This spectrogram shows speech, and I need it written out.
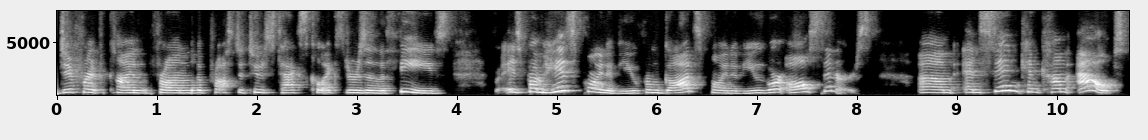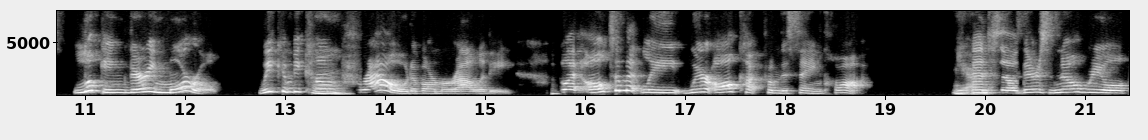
different kind from the prostitutes, tax collectors, and the thieves. Is from his point of view, from God's point of view, we're all sinners. Um, and sin can come out looking very moral. We can become mm. proud of our morality, but ultimately, we're all cut from the same cloth. Yeah. And so there's no real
